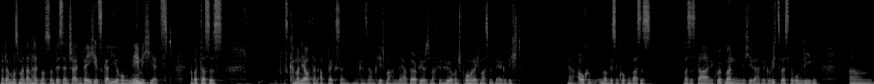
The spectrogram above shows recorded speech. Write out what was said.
Na, da muss man dann halt noch so ein bisschen entscheiden, welche Skalierung nehme ich jetzt. Aber das ist, das kann man ja auch dann abwechseln. Man kann sagen, okay, ich mache mehr Burpee oder ich mache den höheren Sprung oder ich mache es mit mehr Gewicht. Ja, auch immer ein bisschen gucken, was ist, was ist da an Equipment. Nicht jeder hat eine Gewichtsweste rumliegen. Ähm,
